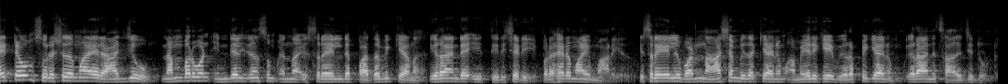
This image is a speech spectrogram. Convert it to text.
ഏറ്റവും സുരക്ഷിതമായ രാജ്യവും നമ്പർ വൺ ഇന്റലിജൻസും എന്ന ഇസ്രായേലിന്റെ പദവിക്കാണ് ഇറാന്റെ ഈ തിരിച്ചടി പ്രഹരമായി മാറിയത്. ഇസ്രായേലിൽ വൻ നാശം വിതയ്ക്കാനും അമേരിക്കയെ വിറപ്പിക്കാനും ഇറാന് സാധിച്ചിട്ടുണ്ട്.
